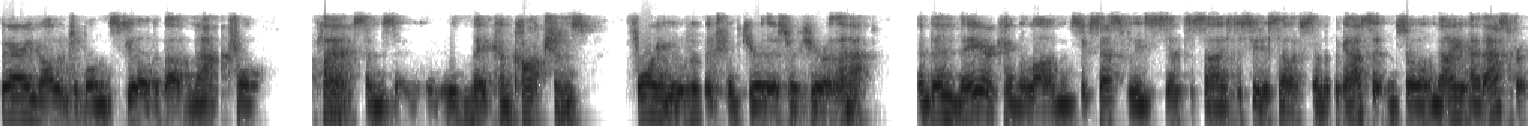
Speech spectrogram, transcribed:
very knowledgeable and skilled about natural plants and would make concoctions for you which would cure this or cure that. And then Bayer came along and successfully synthesized acetylsalicylic acid. And so now you had aspirin,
